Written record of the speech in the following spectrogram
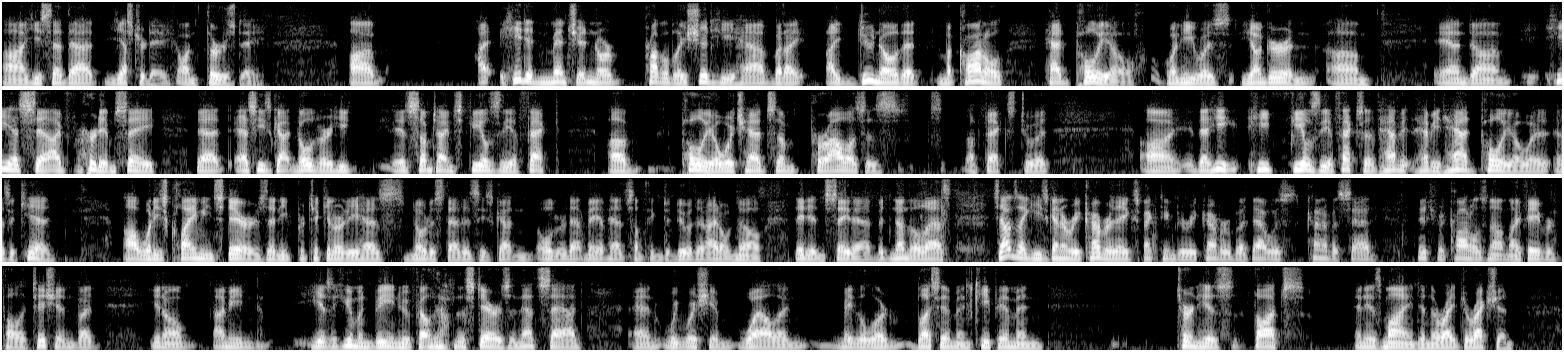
Uh, he said that yesterday on Thursday. Uh, I, he didn't mention, nor probably should he have, but I, I do know that McConnell had polio when he was younger, and um, and um, he has said, I've heard him say that as he's gotten older, he is sometimes feels the effect of polio, which had some paralysis effects to it. Uh, that he he feels the effects of having having had polio as a kid uh, when he's climbing stairs, and he particularly has noticed that as he's gotten older. That may have had something to do with it. I don't know. They didn't say that, but nonetheless, sounds like he's going to recover. They expect him to recover, but that was kind of a sad. Mitch McConnell's not my favorite politician, but you know, I mean, he is a human being who fell down the stairs, and that's sad. And we wish him well, and may the Lord bless him and keep him and turn his thoughts and his mind in the right direction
